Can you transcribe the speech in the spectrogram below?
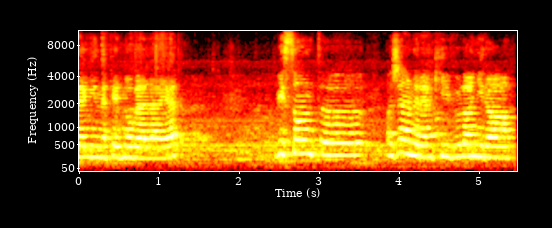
Lewinnek egy novelláját, viszont a zsáneren kívül annyira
